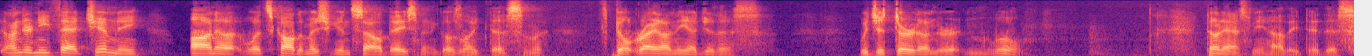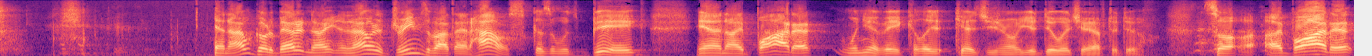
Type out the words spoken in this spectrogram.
underneath that chimney on a what's called a Michigan style basement. It goes like this. And it's built right on the edge of this with just dirt under it and a little. Don't ask me how they did this. And I would go to bed at night and I would have dreams about that house because it was big and I bought it. When you have eight kids, you know, you do what you have to do. So I bought it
